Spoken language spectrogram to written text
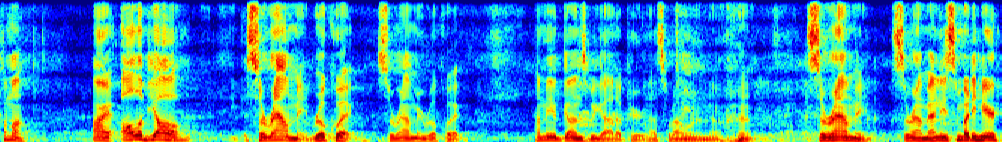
Come on. All right, all of y'all surround me real quick. Surround me real quick. How many guns we got up here? That's what I want to know. surround me. Surround me. I need somebody here.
